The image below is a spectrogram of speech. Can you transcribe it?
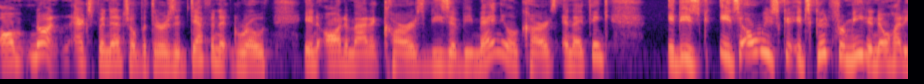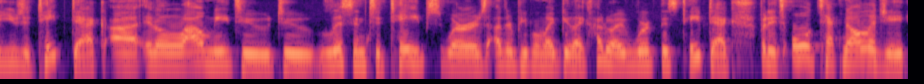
um not exponential, but there is a definite growth in automatic cars vis-a-vis manual cars, and I think. It is. It's always. good. It's good for me to know how to use a tape deck. Uh, it'll allow me to to listen to tapes, whereas other people might be like, "How do I work this tape deck?" But it's old technology,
